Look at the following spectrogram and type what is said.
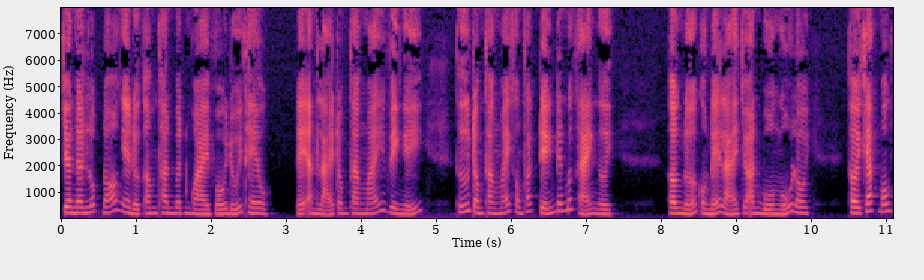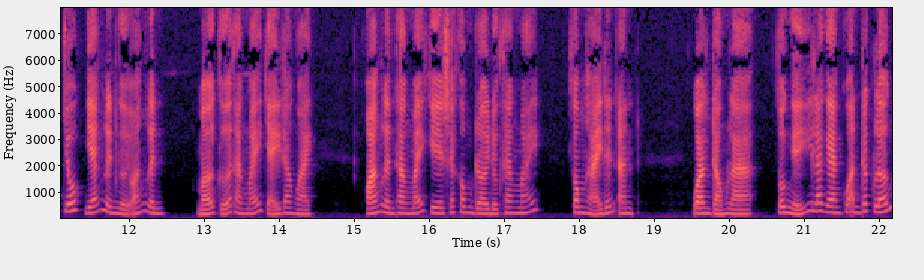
cho nên lúc đó nghe được âm thanh bên ngoài vội đuổi theo, để anh lại trong thang máy vì nghĩ thứ trong thang máy không phát triển đến mức hại người. Hơn nữa còn để lại cho anh buồn ngủ lôi, thời khắc mấu chốt dán lên người oán linh, mở cửa thang máy chạy ra ngoài. Oán linh thang máy kia sẽ không rời được thang máy, không hại đến anh. Quan trọng là tôi nghĩ lá gan của anh rất lớn.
